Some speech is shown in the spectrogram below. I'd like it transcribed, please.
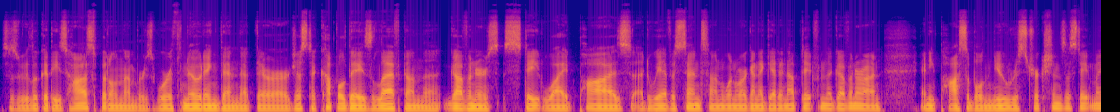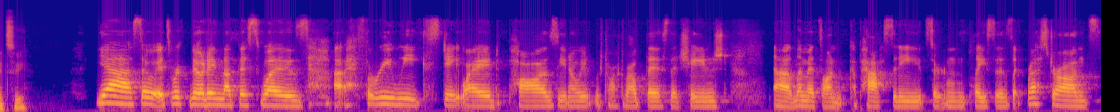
So, as we look at these hospital numbers, worth noting then that there are just a couple days left on the governor's statewide pause. Uh, do we have a sense on when we're going to get an update from the governor on any possible new restrictions the state might see? Yeah, so it's worth noting that this was a three week statewide pause. You know, we, have talked about this that changed uh, limits on capacity, certain places like restaurants.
